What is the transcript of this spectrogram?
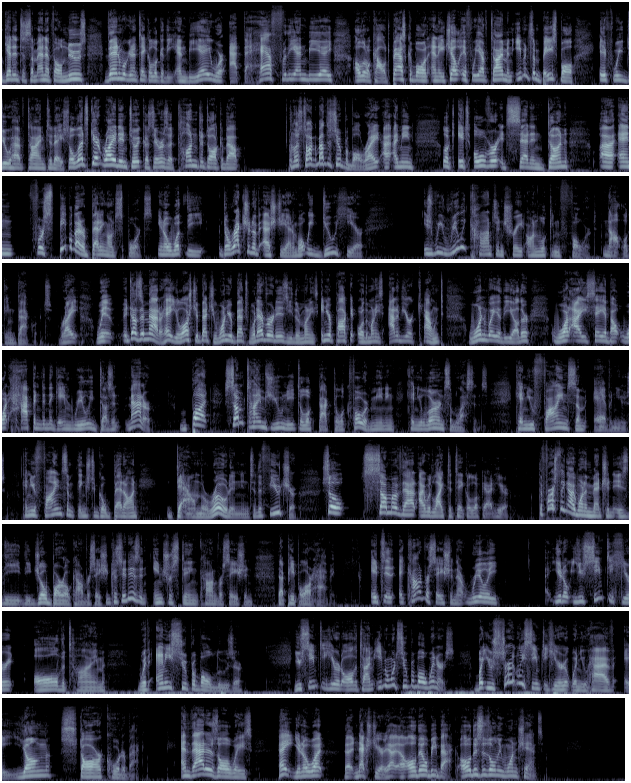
Get into some NFL news. Then we're going to take a look at the NBA. We're at the half for the NBA, a little college basketball and NHL if we have time, and even some baseball if we do have time today. So let's get right into it because there is a ton to talk about. And let's talk about the Super Bowl, right? I, I mean, look, it's over, it's said and done. Uh, and for people that are betting on sports, you know, what the direction of SGN what we do here is we really concentrate on looking forward, not looking backwards, right? It doesn't matter. Hey, you lost your bet, you won your bets, whatever it is, either the money's in your pocket or the money's out of your account, one way or the other. What I say about what happened in the game really doesn't matter. But sometimes you need to look back to look forward, meaning, can you learn some lessons? Can you find some avenues? Can you find some things to go bet on down the road and into the future? So, some of that I would like to take a look at here. The first thing I want to mention is the the Joe Burrow conversation because it is an interesting conversation that people are having. It's a, a conversation that really, you know, you seem to hear it all the time with any Super Bowl loser. You seem to hear it all the time, even with Super Bowl winners. But you certainly seem to hear it when you have a young star quarterback. And that is always, hey, you know what? Uh, next year, yeah, oh, they'll be back. Oh, this is only one chance.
